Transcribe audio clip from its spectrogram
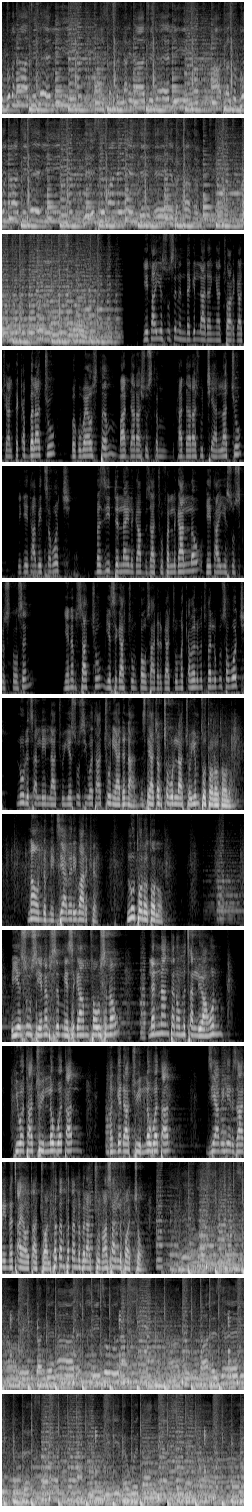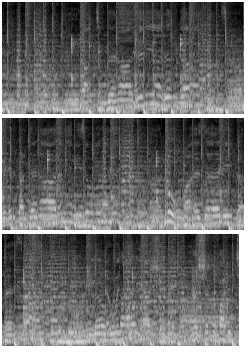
ጽቡቕና ትደሊ ኣካ ሰናይና ትደሊ ኣካ ጽቡቕና ትደሊ ንስማን እንድህበካ ኸብሪ ጌታ ኢየሱስን እንደ ግል አዳኛችሁ አድርጋችሁ ያልተቀበላችሁ በጉባኤ ውስጥም በአዳራሽ ውስጥም ከአዳራሽ ውጭ ያላችሁ የጌታ ቤተሰቦች በዚህ እድል ላይ ልጋብዛችሁ ፈልጋለሁ። ጌታ ኢየሱስ ክርስቶስን የነፍሳችሁም የስጋችሁም ፈውስ አድርጋችሁ መቀበል የምትፈልጉ ሰዎች ኑ ልጸልይላችሁ። ኢየሱስ ህይወታችሁን ያድናል። እስቲ አጨብጭቡላቸው። ይምጡ ቶሎ ቶሎ። ና ወንድሜ፣ እግዚአብሔር ይባርክ። ኑ ቶሎ ቶሎ። ኢየሱስ የነፍስም የስጋም ፈውስ ነው። ለእናንተ ነው የምጸልዩ። አሁን ህይወታችሁ ይለወጣል፣ መንገዳችሁ ይለወጣል። እግዚአብሔር ዛሬ ነፃ ያወጣችኋል። ፈጠን ፈጠን ብላችሁ ነው አሳልፏቸው። ገና ለምን ይዞራል? ማዕዘን ያሸንፋል። እንጂ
